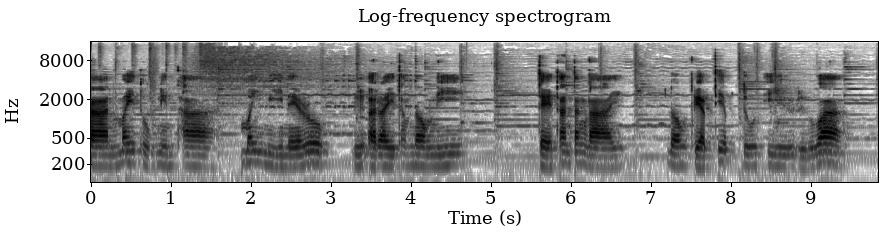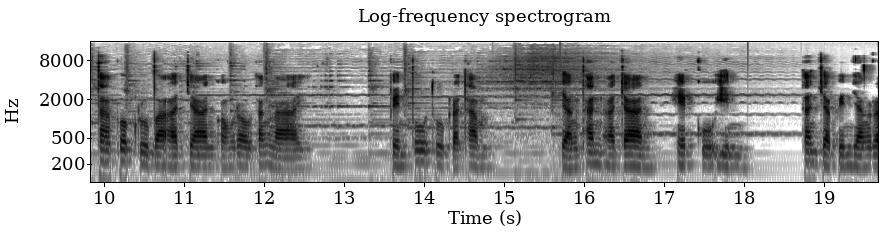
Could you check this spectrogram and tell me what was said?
การไม่ถูกนินทาไม่มีในโลกหรืออะไรทำนองนี้ แต่ท่านทั้งหลาย ลองเปรียบเทียบดูทีหรือว่า ถ้าพวกครูบาอาจารย์ของเราทั้งหลาย เป็นผู้ถูกกระทำอย่างท่านอาจารย์เฮกกูอิน ท่านจะเป็นอย่างไร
